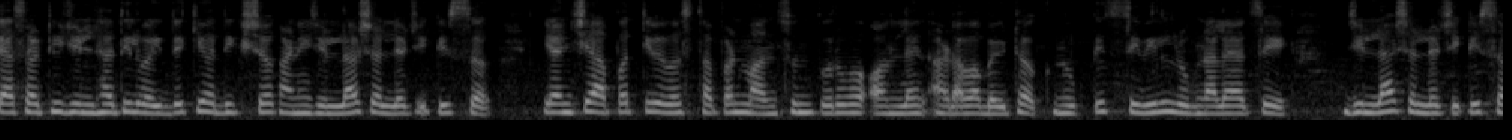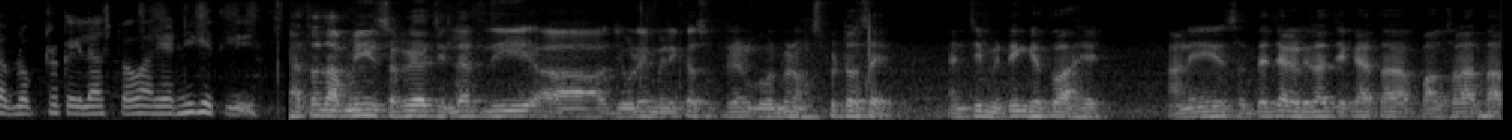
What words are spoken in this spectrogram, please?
त्यासाठी जिल्ह्यातील वैद्यकीय अधीक्षक आणि जिल्हा शल्यचिकित्सक यांची आपत्ती व्यवस्थापन मान्सूनपूर्व ऑनलाईन आढावा बैठक नुकतीच सिव्हिल रुग्णालयाचे जिल्हा शल्यचिकित्सक डॉक्टर कैलास पवार यांनी घेतली. आताच आम्ही सगळ्या जिल्ह्यातली जेवढे मेडिकल सुप्रिटेंड गव्हर्नमेंट हॉस्पिटल्स आहेत यांची मिटिंग घेतो आहे. आणि सध्याच्या घडीला जे काय आता पावसाळा आता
